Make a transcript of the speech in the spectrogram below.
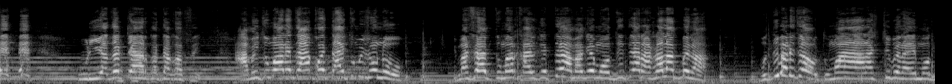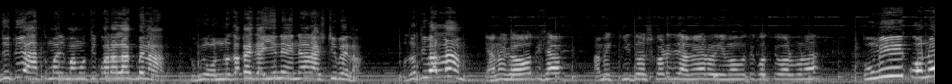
কুড়ি হাজার টাকার কথা কাছে আমি তোমার যা কয় তাই তুমি শোনো। ইমাম সাহেব তোমার কালকে আমাকে মসজিদে আর আসা লাগবে না। বুঝতে পারি যাও তোমার আর আসবে না এই মসজিদে আর তোমার ইমামতি করা লাগবে না। তুমি অন্য জায়গায় যাইয়ে না এনে আর আসবে না। বুঝতে পারলাম? কেন সভাপতি সাহেব? আমি কি দোষ করেছি আমি আর ওই ইমামতি করতে পারব না? তুমি কোনো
